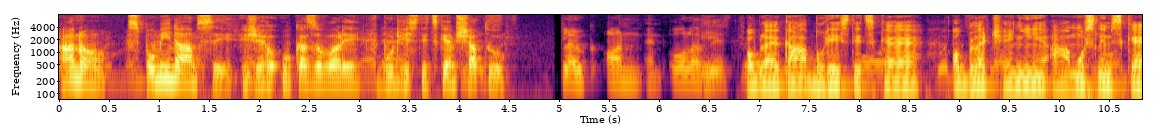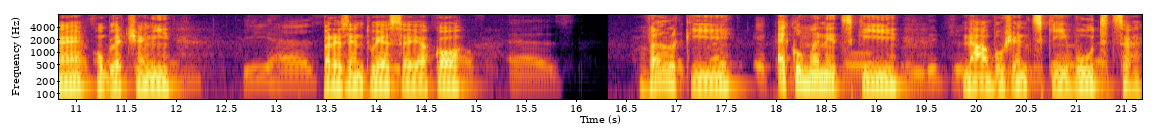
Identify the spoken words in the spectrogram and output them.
Ano, vzpomínám si, že ho ukazovali v buddhistickém šatu. Obléká buddhistické oblečení a muslimské oblečení. Prezentuje se jako velký ekumenický náboženský vůdce,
